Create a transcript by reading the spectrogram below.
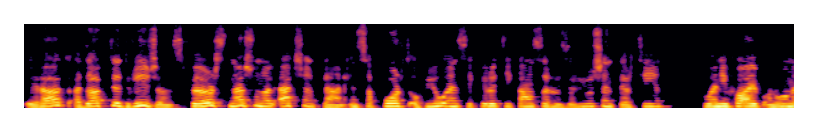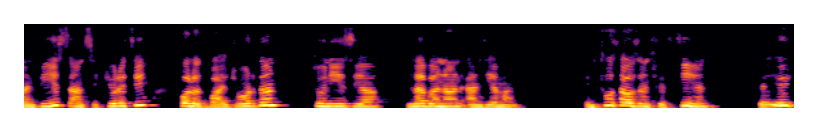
Iraq adopted region's first national action plan in support of UN Security Council Resolution 1325 on women, peace, and security, followed by Jordan, Tunisia, Lebanon, and Yemen. In 2015, the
